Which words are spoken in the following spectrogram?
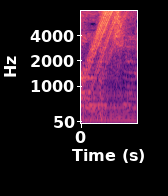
Bye.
